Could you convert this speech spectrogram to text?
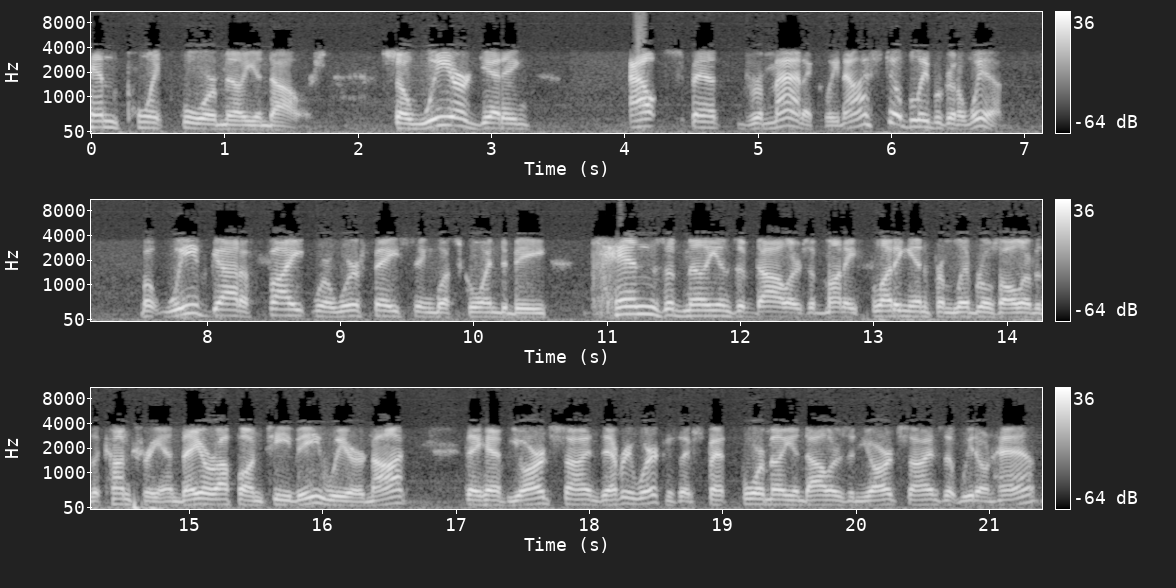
$10.4 million. So we are getting outspent dramatically. Now, I still believe we're going to win, but we've got a fight where we're facing what's going to be tens of millions of dollars of money flooding in from liberals all over the country, and they are up on TV. We are not. They have yard signs everywhere because they've spent $4 million in yard signs that we don't have.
